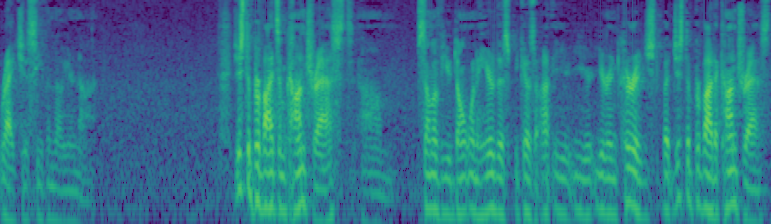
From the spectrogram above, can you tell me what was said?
righteous even though you're not. Just to provide some contrast, um, some of you don't want to hear this because I, you're, you're encouraged, but just to provide a contrast,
